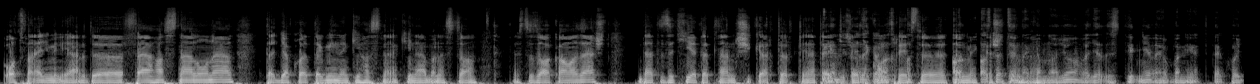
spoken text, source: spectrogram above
ott van egy milliárd felhasználónál, tehát gyakorlatilag mindenki használja Kínában ezt, a, ezt az alkalmazást, de hát ez egy hihetetlen sikertörténet Igen, egy, egy konkrét azt, termék azt, azt nekem nagyon, vagy ezt nyilván jobban értitek, hogy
